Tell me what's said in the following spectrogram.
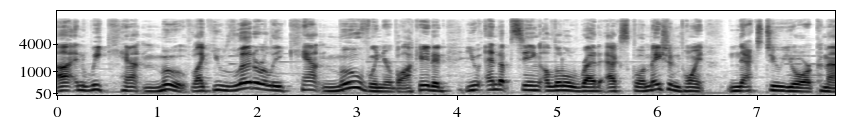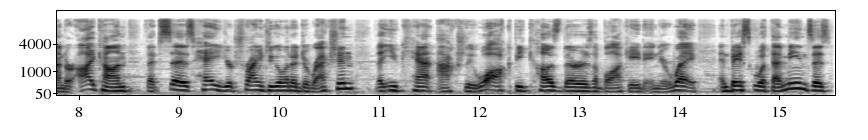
uh, and we can't move. Like you literally can't move when you're blockaded. You end up seeing a little red exclamation point next to your commander icon that says hey you're trying to go in a direction that you can't actually walk because there is a blockade in your way. And basically what that means is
